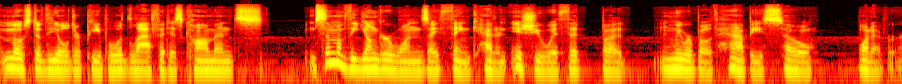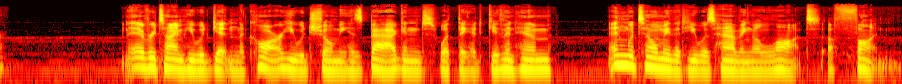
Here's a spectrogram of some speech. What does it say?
Most of the older people would laugh at his comments some of the younger ones, I think, had an issue with it, but we were both happy, so whatever. Every time he would get in the car, he would show me his bag and what they had given him, and would tell me that he was having a lot of fun.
